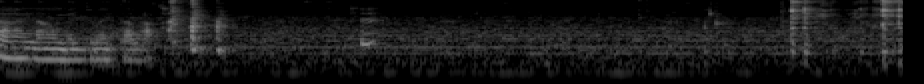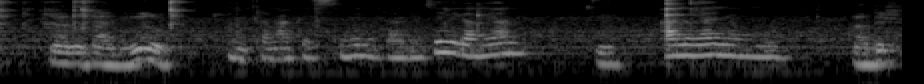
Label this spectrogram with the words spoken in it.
Sa akin lang medyo may taba. Ano sabi nyo? Hmm, kamatis. Hindi masyadong sinigang yan. Hmm. Ano yan yung Radish.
